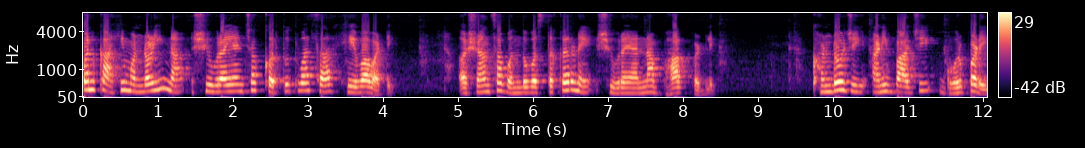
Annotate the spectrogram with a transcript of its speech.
पण काही मंडळींना शिवरायांच्या कर्तृत्वाचा हेवा वाटे. अशांचा बंदोबस्त करणे शिवरायांना भाग पडले. खंडोजी आणि बाजी घोरपडे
